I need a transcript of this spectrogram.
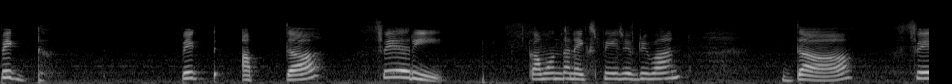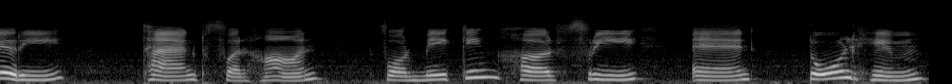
picked picked up the fairy come on the next page everyone the fairy thanked Farhan for making her free and told him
